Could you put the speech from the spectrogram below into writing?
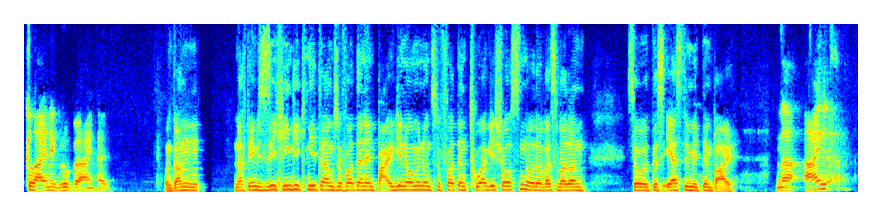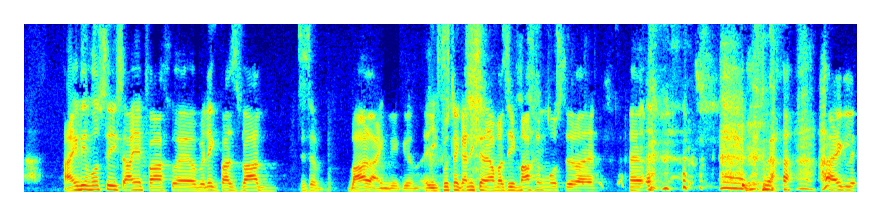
kleinen Gruppe Einheit. Und dann, nachdem Sie sich hingekniet haben, sofort einen Ball genommen und sofort ein Tor geschossen? Oder was war dann so das erste mit dem Ball? Na, eigentlich musste ich einfach äh, überlegen, was war diese Wahl eigentlich. Ich wusste gar nicht genau, was ich machen musste, weil äh, eigentlich,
